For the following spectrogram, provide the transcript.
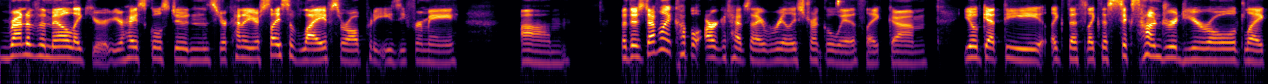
run of the mill, like your your high school students, your kind of your slice of lives are all pretty easy for me. Um, but there's definitely a couple archetypes that I really struggle with. Like um, you'll get the like the like the 600 year old like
